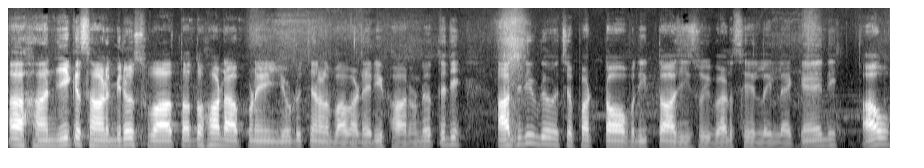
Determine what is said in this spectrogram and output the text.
ਹਾਂਜੀ, ਕਿਸਾਨ ਵੀਰੋ, ਸਵਾਗਤ ਆ ਤੁਹਾਡਾ ਆਪਣੇ YouTube channel Baba dairy farm ਦੇ ਉੱਤੇ ਜੀ। ਅੱਜ ਦੀ ਵੀਡੀਓ ਵਿੱਚ ਆਪਾਂ ਟੌਪ ਦੀ ਤਾਜ਼ੀ ਸੂਈ ਬੈਡ ਸੇਲ ਲਈ ਲੈ ਕੇ ਆਏ ਜੀ। ਆਓ,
